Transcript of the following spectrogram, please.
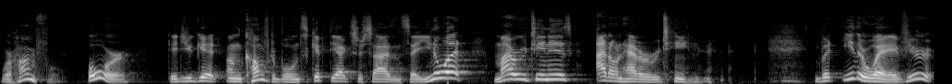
were harmful? Or did you get uncomfortable and skip the exercise and say, you know what? My routine is I don't have a routine. but either way, if you're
